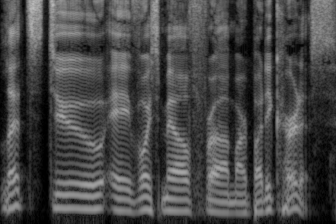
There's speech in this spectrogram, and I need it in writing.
Let's do a voicemail from our buddy Curtis.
